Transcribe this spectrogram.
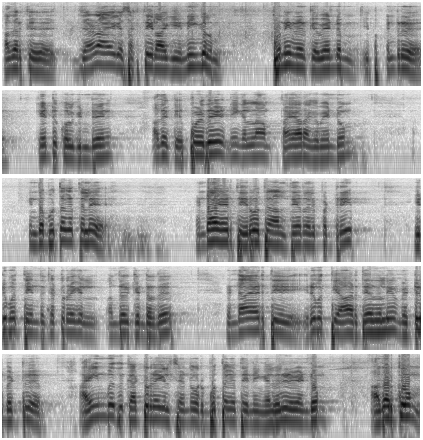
அதற்கு ஜனநாயக சக்திகளாகிய நீங்களும் துணை நிற்க வேண்டும் இப்- என்று கேட்டுக்கொள்கின்றேன். அதற்கு இப்பொழுதே நீங்கள்லாம் தயாராக வேண்டும். இந்த புத்தகத்தில் ரெண்டாயிரத்தி இருபத்தி நாலு தேர்தலை பற்றி இருபத்தைந்து கட்டுரைகள் வந்திருக்கின்றது. ரெண்டாயிரத்தி இருபத்தி ஆறு தேர்தலையும் வெற்றி பெற்று ஐம்பது கட்டுரைகள் சேர்ந்த ஒரு புத்தகத்தை நீங்கள் வெளியிட வேண்டும். அதற்கும்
